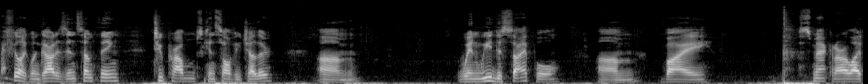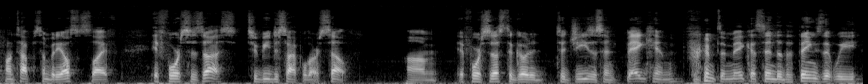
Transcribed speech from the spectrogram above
I feel like when God is in something, two problems can solve each other. um, when we disciple um, by smacking our life on top of somebody else's life, it forces us to be discipled ourselves. Um, it forces us to go to, to Jesus and beg Him for Him to make us into the things that we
